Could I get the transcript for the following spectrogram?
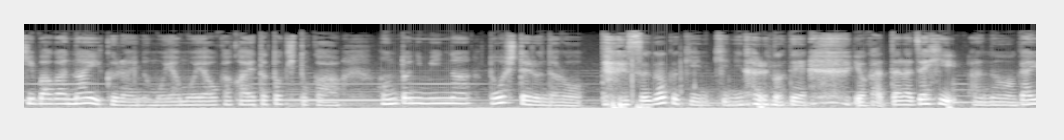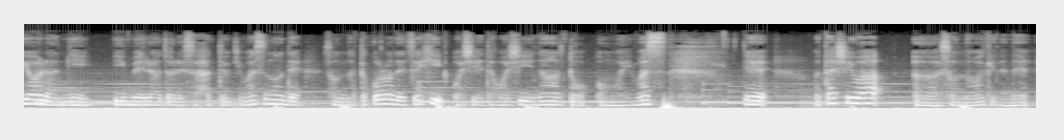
き場がないくらいのモヤモヤを抱えた時とか本当にみんなどうしてるんだろうってすごく気になるのでよかったら是非あの概要欄に E メールアドレス貼っておきますのでそんなところで是非教えてほしいなと思います。で私はあそんなわけでね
